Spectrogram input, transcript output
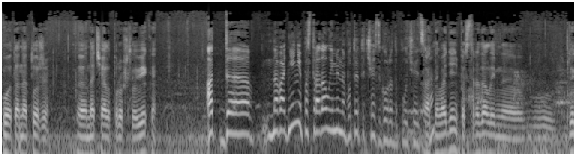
Вот она тоже э, начало прошлого века. От э, наводнения пострадала именно вот эта часть города, получается, От наводнения пострадала именно да,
